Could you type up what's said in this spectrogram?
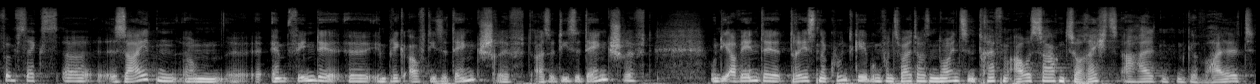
fünf, sechs äh, Seiten ähm, äh, empfinde äh, im Blick auf diese Denkschrift. Also diese Denkschrift und die erwähnte Dresdner Kundgebung von 2019 treffen Aussagen zur rechtserhaltenden Gewalt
